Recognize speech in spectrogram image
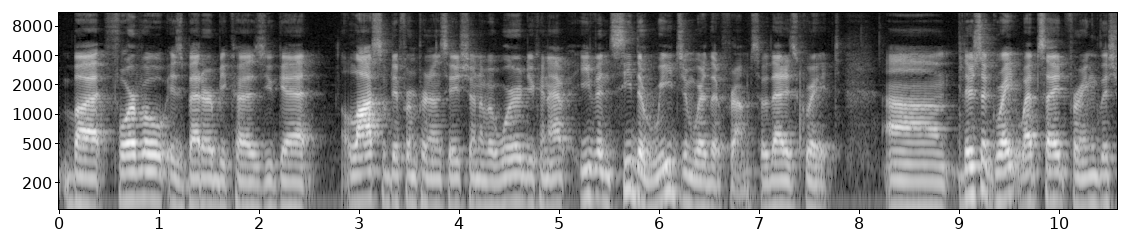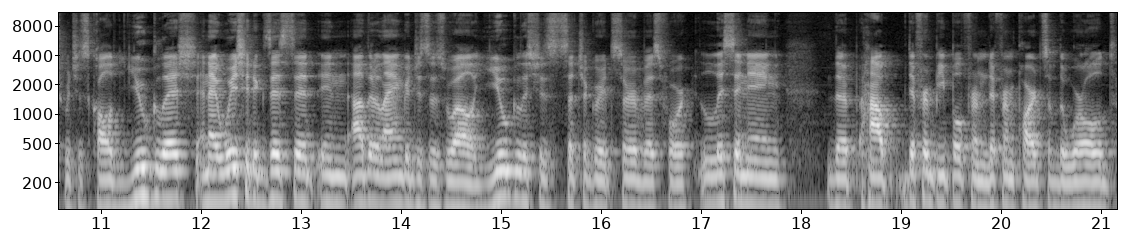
But Forvo is better because you get lots of different pronunciation of a word. You can have, even see the region where they're from, so that is great. Um, there's a great website for English which is called Youglish, and I wish it existed in other languages as well. Youglish is such a great service for listening the how different people from different parts of the world,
